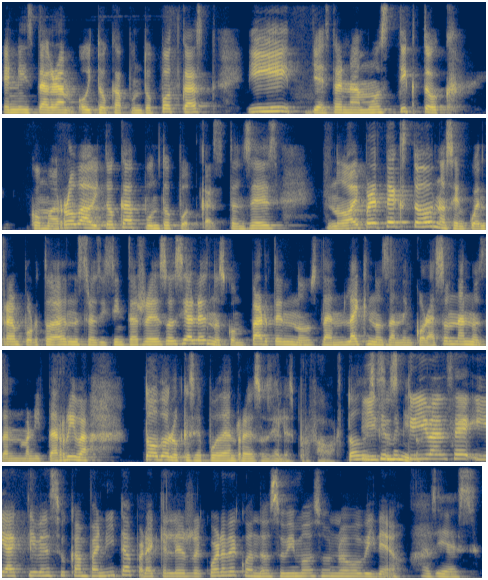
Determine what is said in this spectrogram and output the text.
en Instagram hoytoca.podcast y ya estrenamos TikTok como arroba hoytoca.podcast. Entonces, no hay pretexto, nos encuentran por todas nuestras distintas redes sociales, nos comparten, nos dan like, nos dan en corazón, nos dan manita arriba, todo lo que se pueda en redes sociales, por favor. Todo y suscríbanse y activen su campanita para que les recuerde cuando subimos un nuevo video. Así es.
